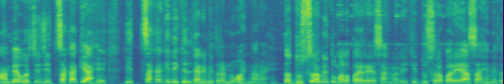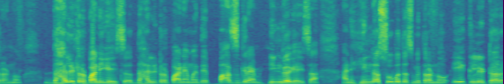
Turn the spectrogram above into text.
आंब्यावरची जी चकाकी आहे ही चकाकी देखील त्याने मित्रांनो वाढणार आहे. तर दुसरा मी तुम्हाला पर्याय सांगणार आहे की दुसरा पर्याय असा आहे मित्रांनो दहा लिटर पाणी घ्यायचं. दहा लिटर पाण्यामध्ये पाच ग्रॅम हिंग घ्यायचा आणि हिंगासोबतच मित्रांनो एक लिटर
